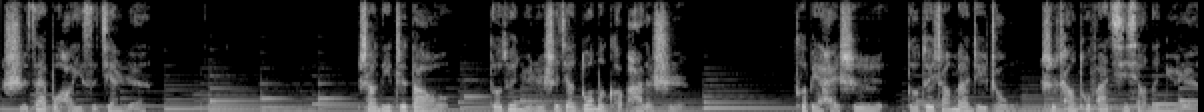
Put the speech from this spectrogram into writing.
实在不好意思见人。上帝知道得罪女人是件多么可怕的事，特别还是。得罪张曼这种时常突发奇想的女人，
